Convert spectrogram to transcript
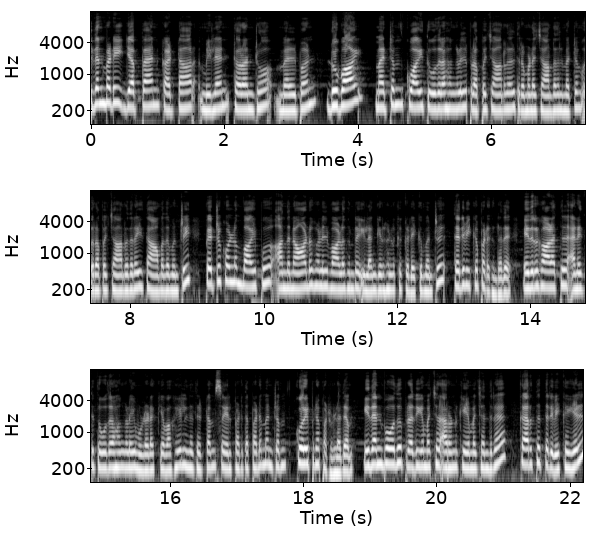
இதன்படி Japan Qatar Milan Toronto Melbourne Dubai மற்றும் குவாய் தூதரகங்களில் பிறப்புச் சான்றிதழ் திருமணச் சான்றிதழ் மற்றும் இறப்புச் சான்றிதழை தாமதமின்றி பெற்றுக்கொள்ளும் வாய்ப்பு அந்த நாடுகளில் வாழுகின்ற இளைஞர்களுக்கு கிடைக்கும் என்று தெரிவிக்கப்படுகின்றது எதிர்காலத்தில் அனைத்து தூதரகங்களையும் உள்ளடக்கிய வகையில் இந்த திட்டம் செயல்படுத்தப்படும் என்றும் குறிப்பிடப்பட்டுள்ளது இதன்போது பிரதியமைச்சர் அருண் கேமச்சந்திர கருத்து தெரிவிக்கையில்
